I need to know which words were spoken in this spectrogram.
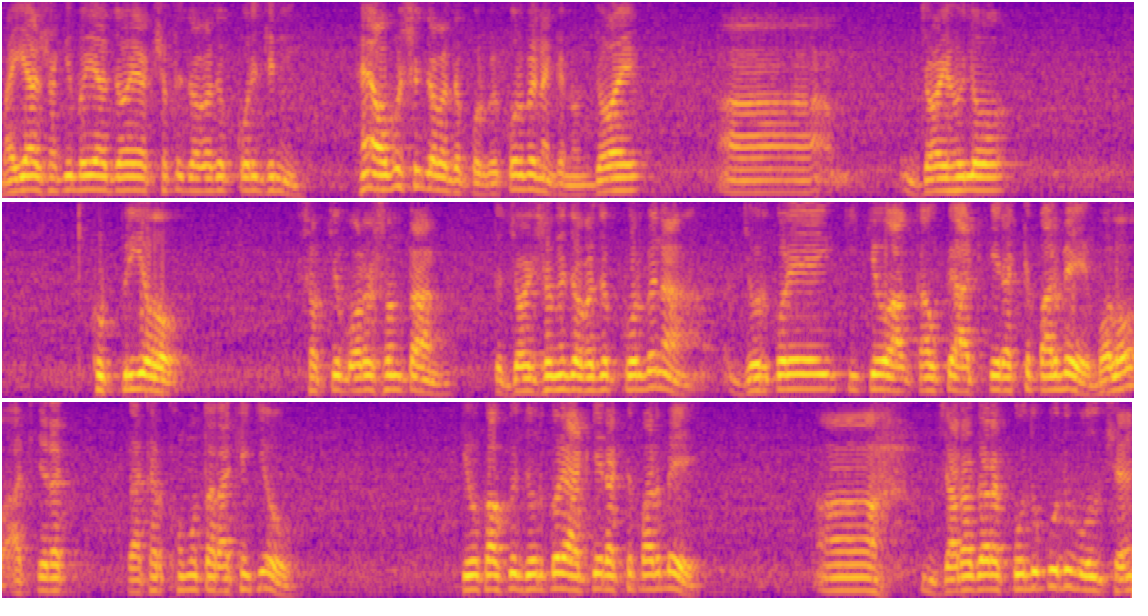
ভাইয়া সাকিব ভাইয়া, জয় একসাথে যোগাযোগ করেছেনি হ্যাঁ অবশ্যই যোগাযোগ করবে। করবে না কেন? জয় জয় হইল খুব প্রিয়, সবচেয়ে বড় সন্তান। তো জয়ের সঙ্গে যোগাযোগ করবে না? জোর করে কি কেউ কাউকে আটকে রাখতে পারবে? বলো, আটকে রাখার ক্ষমতা রাখে কেউ? কেউ কাউকে জোর করে আটকে রাখতে পারবে? যারা যারা কদু কদু বলছেন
